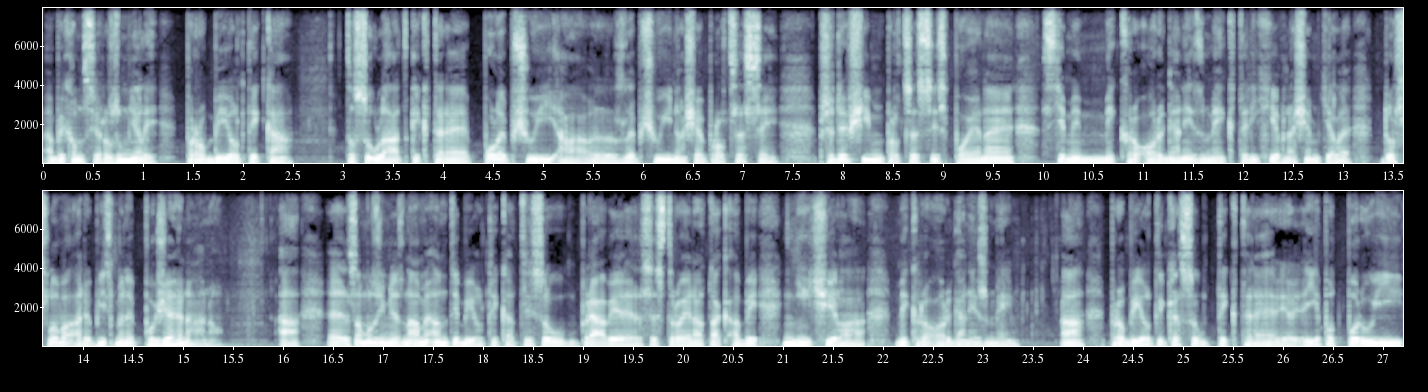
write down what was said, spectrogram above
abychom si rozuměli, probiotika, to jsou látky, které polepšují a e, zlepšují naše procesy. Především procesy spojené s těmi mikroorganismy, kterých je v našem těle doslova a do písmene požehnáno. A e, samozřejmě známe antibiotika. Ty jsou právě sestrojena tak, aby ničila mikroorganismy a probiotika jsou ty, které je podporují,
